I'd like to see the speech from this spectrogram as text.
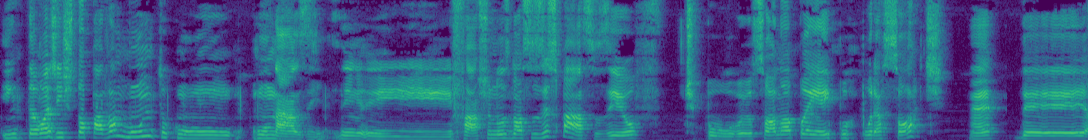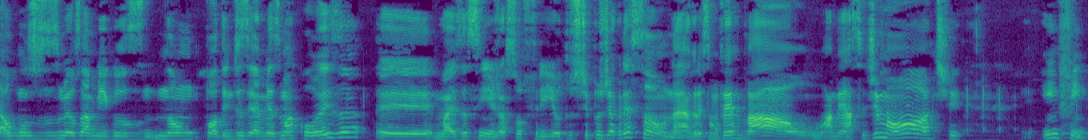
Então a gente topava muito com, com nazi e, e facho nos nossos espaços. E eu, tipo, eu só não apanhei por pura sorte, né? De, alguns dos meus amigos não podem dizer a mesma coisa, é, mas assim, eu já sofri outros tipos de agressão, né? Agressão verbal, ameaça de morte, enfim.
